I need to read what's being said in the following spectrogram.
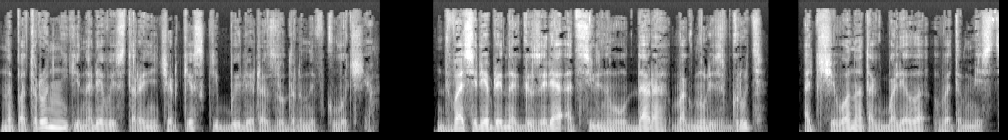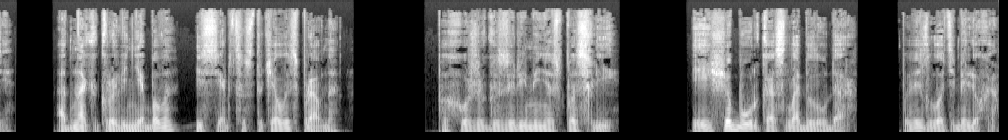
На патроннике на левой стороне черкески были разодраны в клочья. Два серебряных газыря от сильного удара вогнулись в грудь, отчего она так болела в этом месте. Однако крови не было, и сердце стучало исправно. Похоже, газыри меня спасли. И еще бурка ослабила удар. Повезло тебе, Леха.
